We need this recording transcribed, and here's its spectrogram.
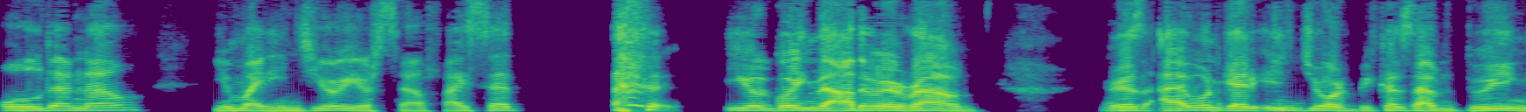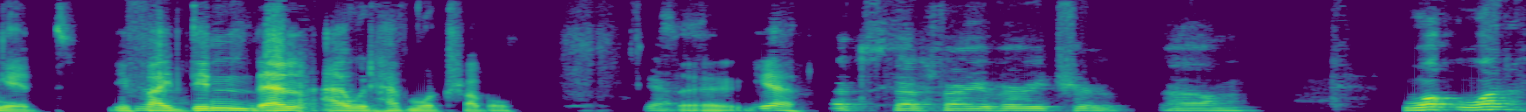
older now, you might injure yourself. I said, You're going the other way around because I won't get injured because I'm doing it. If. I didn't, then I would have more trouble. Yeah. So, yeah. That's that's very very true. Um, what what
